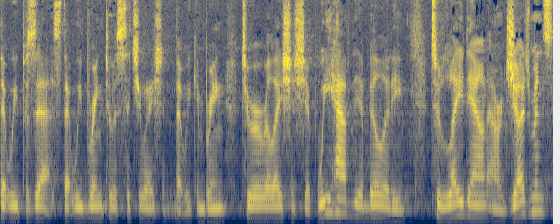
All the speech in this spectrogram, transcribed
that we possess, that we bring to a situation, that we can bring to a relationship. We have the ability to lay down our judgments,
